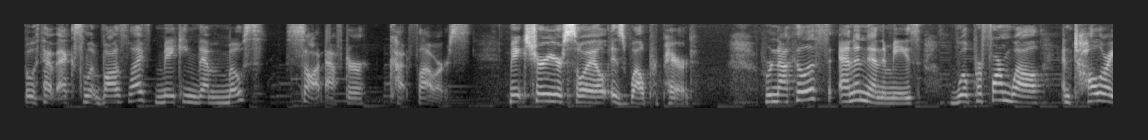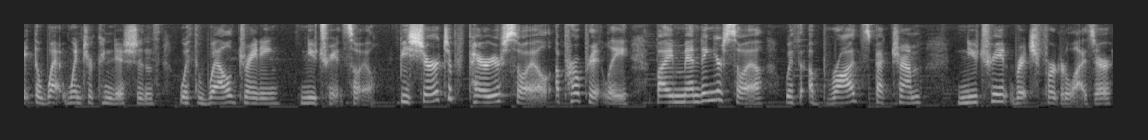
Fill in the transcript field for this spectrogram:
Both have excellent vase life, making them most sought after cut flowers. Make sure your soil is well prepared. Ranunculus and anemones will perform well and tolerate the wet winter conditions with well-draining nutrient soil. Be sure to prepare your soil appropriately by amending your soil with a broad spectrum, nutrient-rich fertilizer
